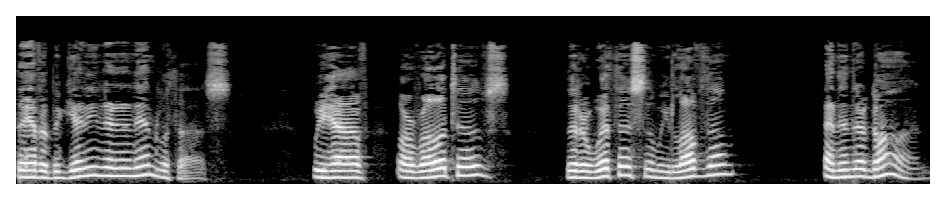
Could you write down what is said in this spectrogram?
They have a beginning and an end with us. We have our relatives that are with us and we love them, and then they're gone.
